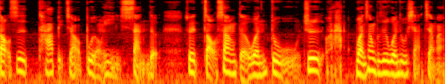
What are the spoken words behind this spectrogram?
导致它比较不容易散热，所以早上的温度就是海晚上不是温度下降嘛？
